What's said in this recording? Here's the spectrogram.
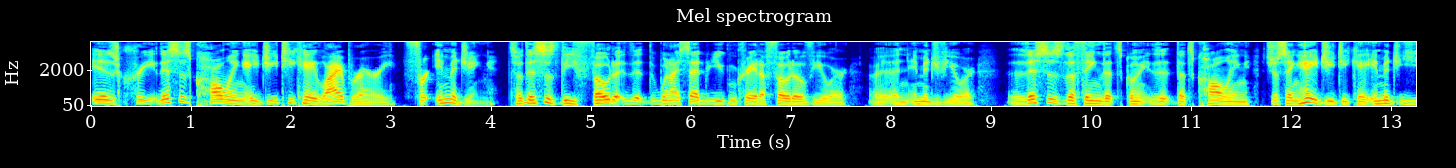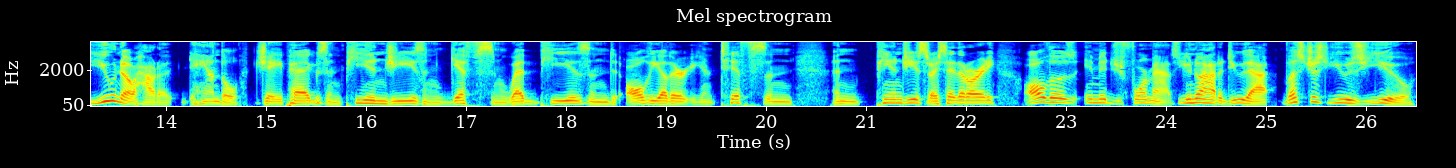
is cre- this is calling a GTK library for imaging. So this is the photo. The, when I said you can create a photo viewer, uh, an image viewer, this is the thing that's going that, that's calling just saying hey gtk image you know how to handle jpegs and pngs and gifs and webps and all the other you know tiffs and and PNGs. Did I say that already? All those image formats. You know how to do that. Let's just use you.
